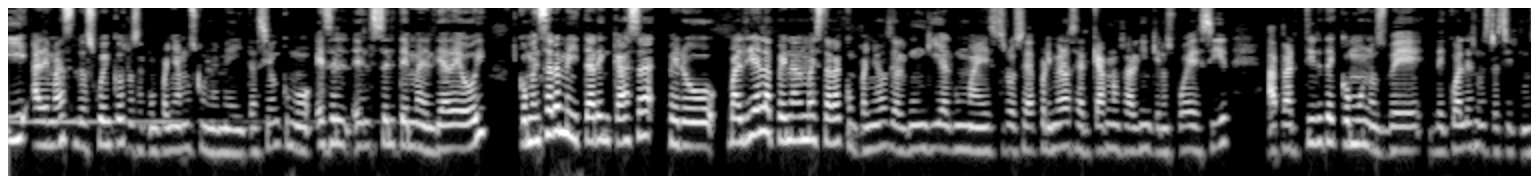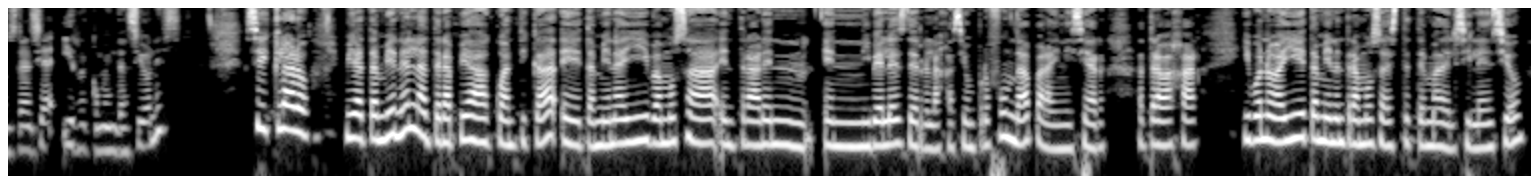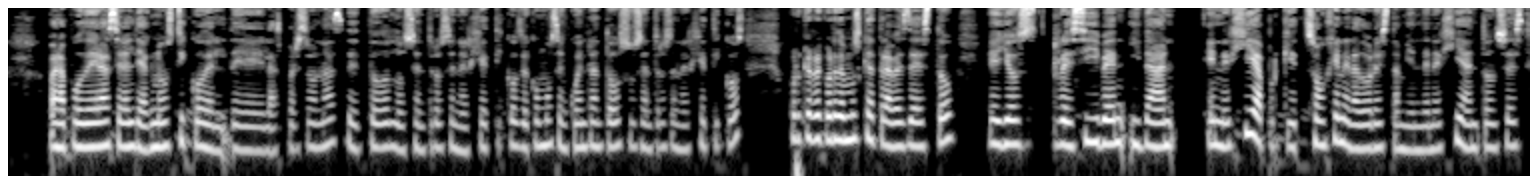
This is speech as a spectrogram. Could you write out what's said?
Y además los cuencos los acompañamos con la meditación como es el, es el tema del día de hoy. Comenzar a meditar en casa, pero valdría la pena alma estar acompañados de algún guía, algún maestro, o sea, primero acercarnos a alguien que nos puede decir a partir de cómo nos ve, de cuál es nuestra circunstancia y recomendaciones. Sí, claro. Mira, también en la terapia cuántica, eh, también ahí vamos a entrar en, en niveles de relajación profunda para iniciar a trabajar. Y bueno, ahí también entramos a este tema del silencio para poder hacer el diagnóstico de, de, las personas, de todos los centros energéticos, de cómo se encuentran todos sus centros energéticos, porque recordemos que a través de esto ellos reciben y dan energía, porque son generadores también de energía. Entonces,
